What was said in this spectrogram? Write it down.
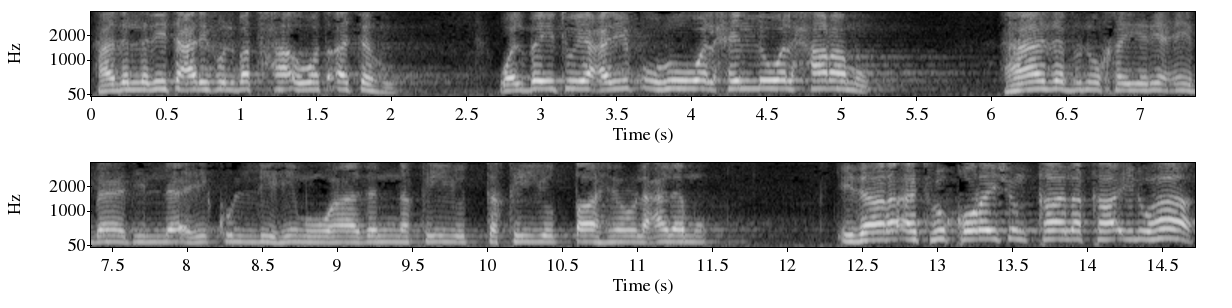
هذا الذي تعرف البطحاء وطأته. والبيت يعرفه والحل والحرم. هذا ابن خير عباد الله كلهم وهذا النقي التقي الطاهر العلم. إذا رأته قريش قال قائلها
